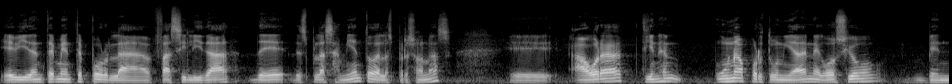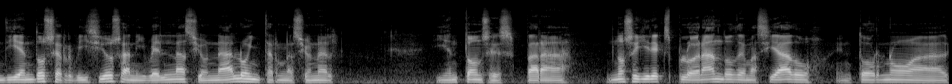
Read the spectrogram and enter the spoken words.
evidentemente por la facilidad de desplazamiento de las personas. Eh, ahora tienen una oportunidad de negocio vendiendo servicios a nivel nacional o internacional. Y entonces, para no seguir explorando demasiado en torno a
